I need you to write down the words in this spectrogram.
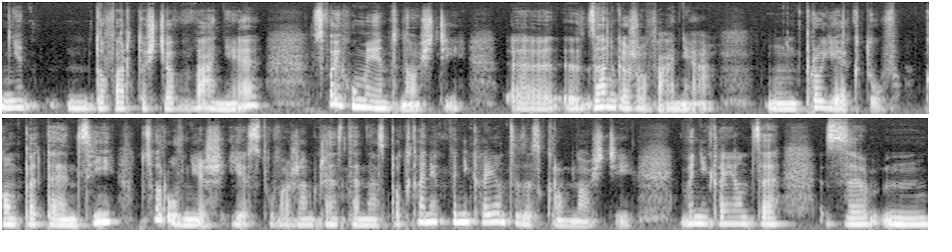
niedowartościowywanie swoich umiejętności, e, zaangażowania, projektów, kompetencji, co również jest, uważam, częste na spotkaniach, wynikające ze skromności, wynikające z, mm,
